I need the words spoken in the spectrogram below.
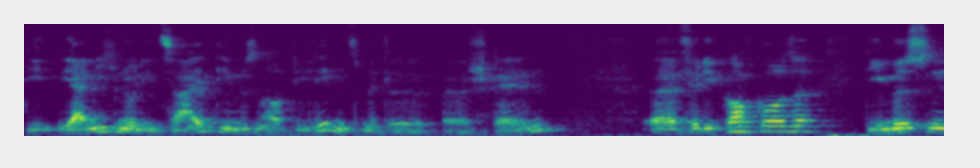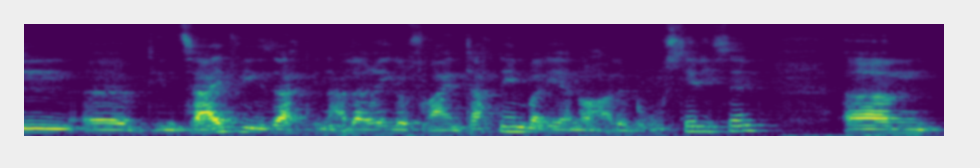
Die, ja, nicht nur die Zeit, die müssen auch die Lebensmittel äh, stellen äh, für die Kochkurse. Die müssen äh, die Zeit, wie gesagt, in aller Regel freien Tag nehmen, weil die ja noch alle berufstätig sind. Ähm,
